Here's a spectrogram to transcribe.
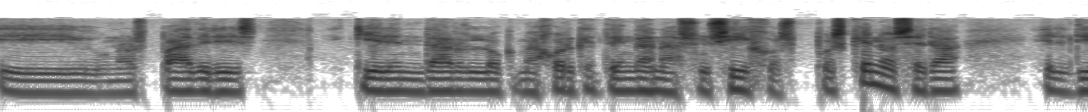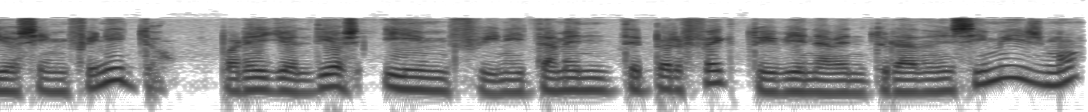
y unos padres quieren dar lo mejor que tengan a sus hijos, pues que no será el Dios infinito. Por ello el Dios infinitamente perfecto y bienaventurado en sí mismo,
